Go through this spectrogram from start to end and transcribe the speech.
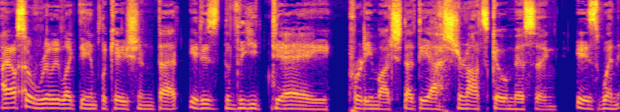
I also really like the implication that it is the day pretty much that the astronauts go missing is when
